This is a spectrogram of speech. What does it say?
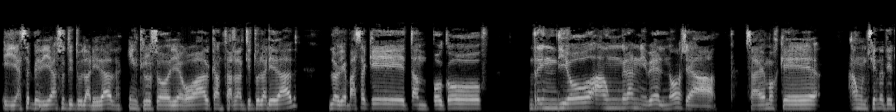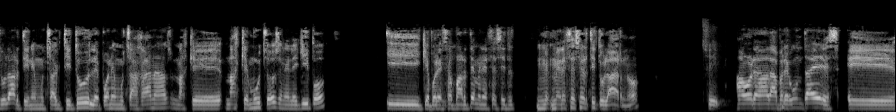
y ya se pedía su titularidad, incluso llegó a alcanzar la titularidad, lo que pasa que tampoco rindió a un gran nivel, ¿no? O sea, sabemos que aun siendo titular tiene mucha actitud, le pone muchas ganas, más que, más que muchos en el equipo, y que por esa parte merece ser, merece ser titular, ¿no? Sí. Ahora la pregunta es, eh,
